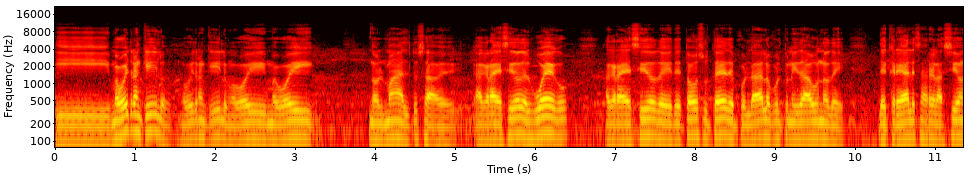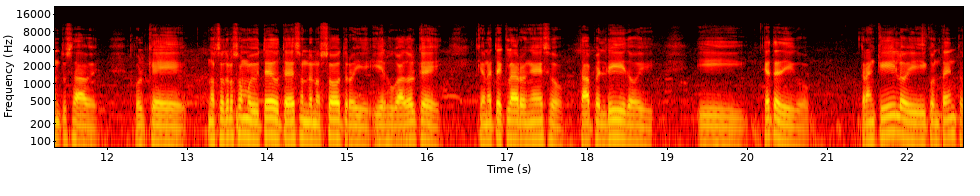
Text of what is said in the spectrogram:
Y me voy tranquilo, me voy tranquilo, me voy, me voy normal, tú sabes. Agradecido del juego, agradecido de, de todos ustedes por dar la oportunidad a uno de de crear esa relación, tú sabes, porque nosotros somos de ustedes, ustedes son de nosotros y, el jugador que, no esté claro en eso está perdido y, ¿qué te digo? Tranquilo y contento.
